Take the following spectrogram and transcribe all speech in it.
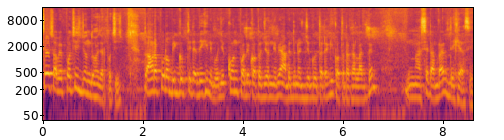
শেষ হবে পঁচিশ জুন দু হাজার পঁচিশ। তো আমরা পুরো বিজ্ঞপ্তিটা দেখে নেব যে কোন পদে কতজন নেবে, আবেদনের যোগ্যতাটা কি, কত টাকা লাগবে সেটা আমরা দেখে আসি।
